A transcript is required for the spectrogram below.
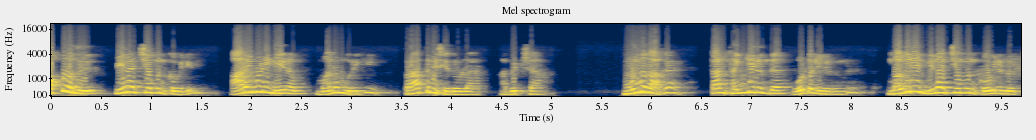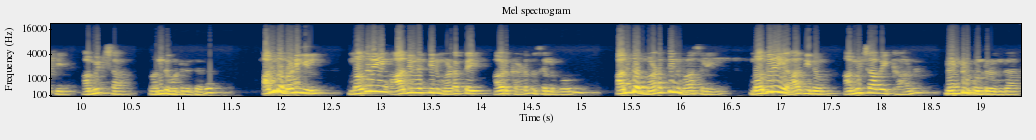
அப்போது மீனாட்சி அம்மன் கோவிலில் அரை மணி நேரம் மனமுருகி பிரார்த்தனை செய்துள்ளார் அமித்ஷா. முன்னதாக தான் தங்கியிருந்த ஓட்டலில் இருந்து மதுரை மீனாட்சி அம்மன் கோவிலை நோக்கி அமித்ஷா வந்து கொண்டிருந்தவர் அந்த வழியில் மதுரை ஆதீனத்தின் மடத்தை அவர் கடந்து செல்லும் போது அந்த மடத்தின் வாசலில் மதுரை ஆதீனம் அமித்ஷாவை காண நின்று கொண்டிருந்தார்.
